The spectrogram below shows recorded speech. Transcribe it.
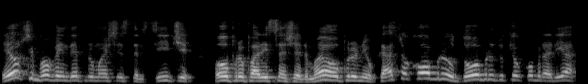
Eu, se vou vender para o Manchester City, ou para o Paris Saint-Germain, ou para o Newcastle, eu cobro o dobro do que eu cobraria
